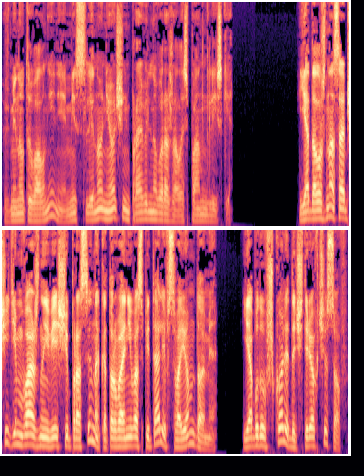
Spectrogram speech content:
В минуты волнения мисс Лино не очень правильно выражалась по-английски. «Я должна сообщить им важные вещи про сына, которого они воспитали в своем доме. Я буду в школе до четырех часов.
